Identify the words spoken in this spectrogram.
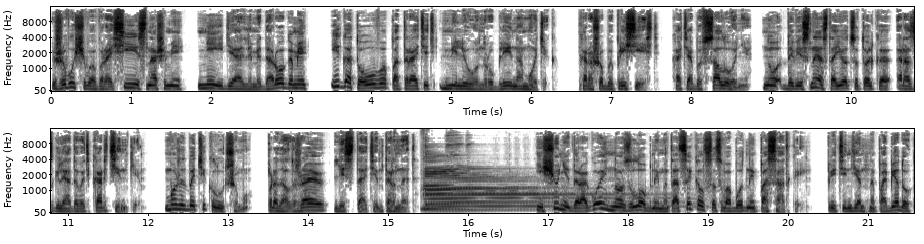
живущего в России с нашими неидеальными дорогами и готового потратить миллион рублей на мотик. Хорошо бы присесть, хотя бы в салоне, но до весны остается только разглядывать картинки. Может быть и к лучшему. Продолжаю листать интернет. Ищу недорогой, но злобный мотоцикл со свободной посадкой. Претендент на победу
